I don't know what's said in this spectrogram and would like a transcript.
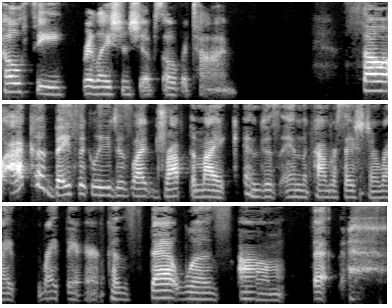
healthy relationships over time. So I could basically just like drop the mic and just end the conversation right right there because that was um that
